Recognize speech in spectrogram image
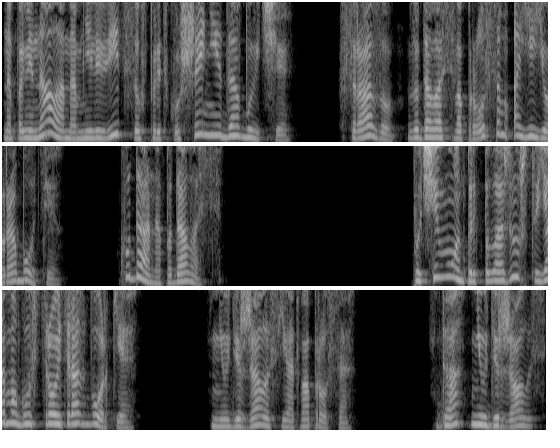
Напоминала она мне львицу в предвкушении добычи. Сразу задалась вопросом о ее работе. Куда она подалась? «Почему он предположил, что я могу устроить разборки?» Не удержалась я от вопроса. Да, не удержалась,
